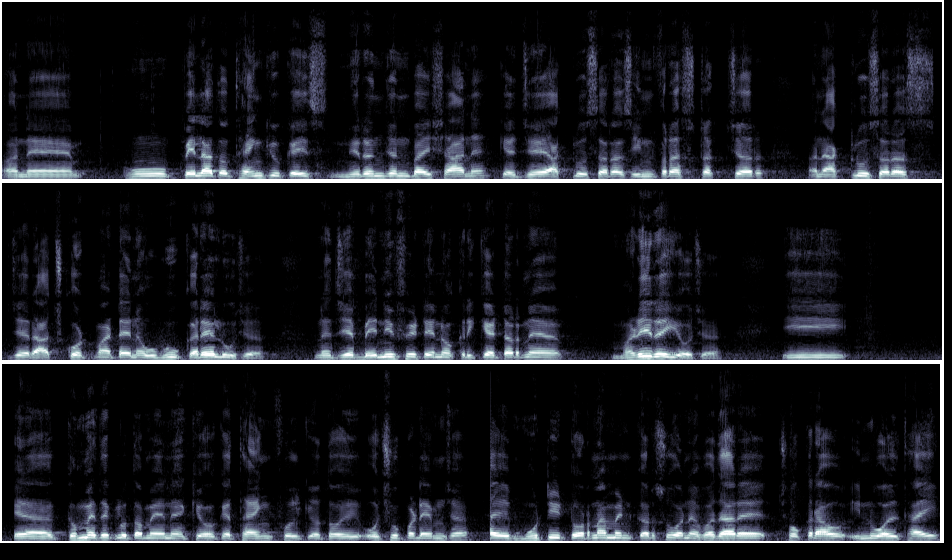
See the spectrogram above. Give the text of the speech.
અને હું પહેલાં તો થેન્ક યુ કહીશ નિરંજનભાઈ શાહને કે જે આટલું સરસ ઇન્ફ્રાસ્ટ્રક્ચર અને આટલું સરસ જે રાજકોટ માટે એને ઊભું કરેલું છે અને જે બેનિફિટ એનો ક્રિકેટરને મળી રહ્યો છે એ, ગમે તેટલું તમે એને કહો કે થેન્કફુલ કહો તો એ ઓછું પડે એમ છે. એ મોટી ટુર્નામેન્ટ કરશું અને વધારે છોકરાઓ ઇન્વોલ્વ થાય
